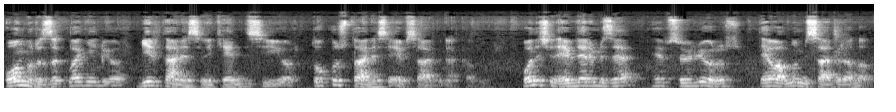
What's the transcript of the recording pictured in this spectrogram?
10 rızıkla geliyor. Bir tanesini kendisi yiyor. 9 tanesi ev sahibine kalıyor. Onun için evlerimize hep söylüyoruz devamlı misafir alalım.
